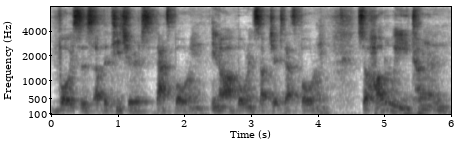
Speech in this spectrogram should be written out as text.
voices of the teachers, that's boring. You know, on boring subjects, that's boring. So how do we turn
